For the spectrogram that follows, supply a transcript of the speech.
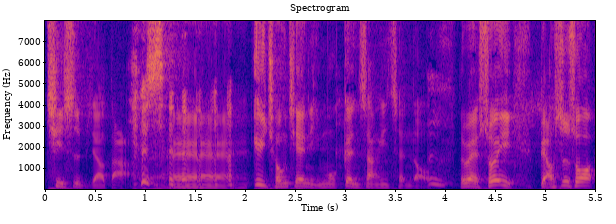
气势比较大。欲穷千里目，更上一层楼，嗯、对不对？所以表示说，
